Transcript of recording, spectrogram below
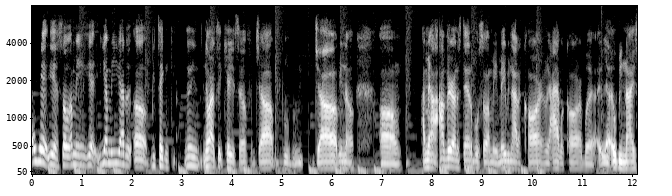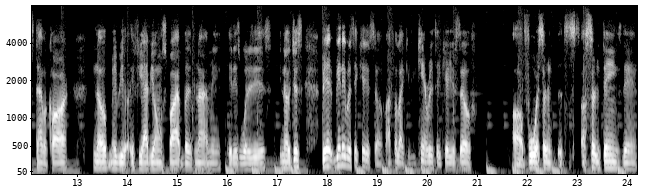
oh, yeah, yeah. So I mean, yeah, yeah. I mean, you gotta uh be taking, mean, know how to take care of yourself. a Job, boo- boo- job. You know, um. I mean, I, I'm very understandable. So I mean, maybe not a car. I mean, I have a car, but it, it would be nice to have a car. You know, maybe if you have your own spot, but if not, I mean, it is what it is. You know, just being being able to take care of yourself. I feel like if you can't really take care of yourself, uh, for certain uh, certain things, then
